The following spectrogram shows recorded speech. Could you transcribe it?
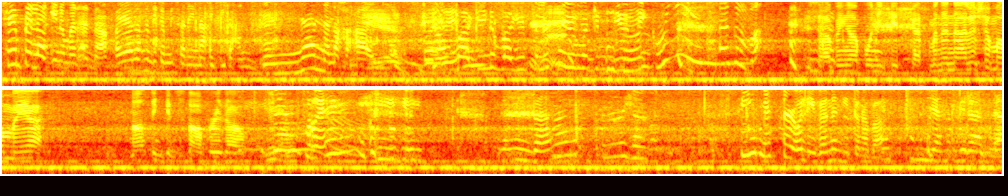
Siyempre, lagi naman anak. Kaya lang hindi kami sanay nakikita kang ganyan na nakaayos. Pero bagay na bagay pala sa'yo maging beauty queen. Ano ba? sabi nga po ni Kit Kat, mananalo siya mamaya. Nothing can stop her daw. Siyempre. Ganda. Ay, Si Mr. Oliva nandito na ba? Yes, Miranda.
